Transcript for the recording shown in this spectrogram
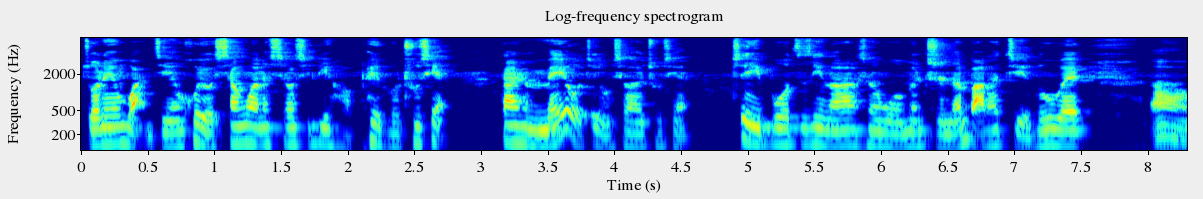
昨天晚间会有相关的消息利好配合出现，但是没有这种消息出现，这一波资金的拉升，我们只能把它解读为，啊，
